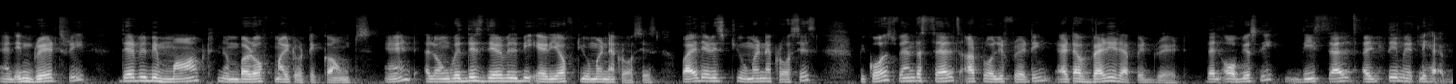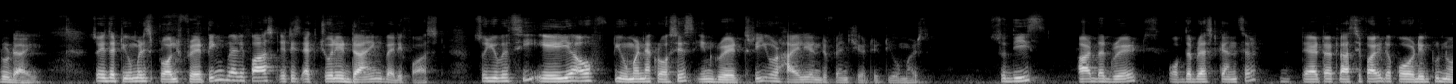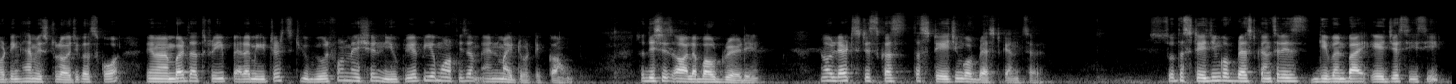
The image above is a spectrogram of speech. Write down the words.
and in grade 3, there will be marked number of mitotic counts and along with this there will be area of tumor necrosis. Why there is tumor necrosis? Because when the cells are proliferating at a very rapid rate then obviously these cells ultimately have to die. So if the tumor is proliferating very fast it is actually dying very fast. So you will see area of tumor necrosis in grade 3 or highly undifferentiated tumors. So these are the grades of the breast cancer that are classified according to Nottingham histological score. Remember the three parameters tubule formation, nuclear pleomorphism and mitotic count. So this is all about grading. Now let's discuss the staging of breast cancer. So the staging of breast cancer is given by AJCC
